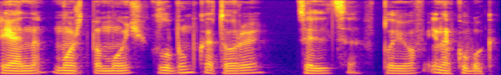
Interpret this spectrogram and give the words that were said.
реально может помочь клубам, которые целятся в плей-офф и на кубок.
